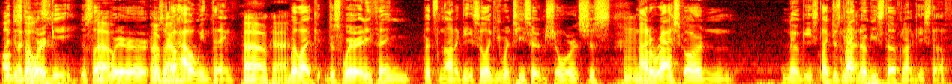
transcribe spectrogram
All Like just don't wear a adults? gi. Just like Oh, wear it was okay. like a Halloween thing. Oh, okay. But like just wear anything that's not a gi. So like you can wear t shirt and shorts, just Hmm. not a rash guard and no gi. Like just not no gi stuff, not gi stuff.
